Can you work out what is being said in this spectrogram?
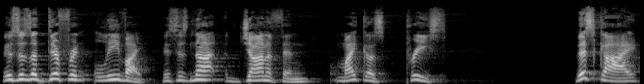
this is a different Levite. This is not Jonathan, Micah's priest. This guy,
